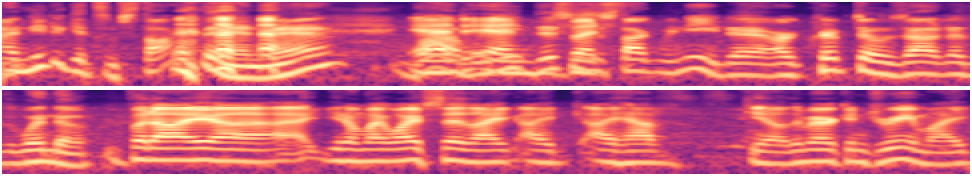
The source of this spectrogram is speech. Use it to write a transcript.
I Um, need to get some stock then, man. Wow, and- need- and- this but- is the stock we need. Uh, our crypto's out of the window. but I, uh, you know, my wife says I, I, I have, you know, the American dream. I,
